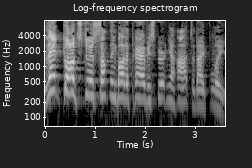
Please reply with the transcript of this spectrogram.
Let God stir something by the power of His Spirit in your heart today, please.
